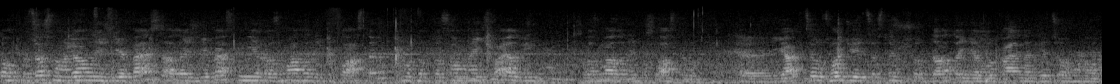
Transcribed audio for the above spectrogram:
того процесу намальований GFS, але GFS він є розмазаний по кластеру, ну тобто сам H-файл він розмазаний по кластеру. Е, як це узгоджується з тим, що дата є локальна для цього ноду?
